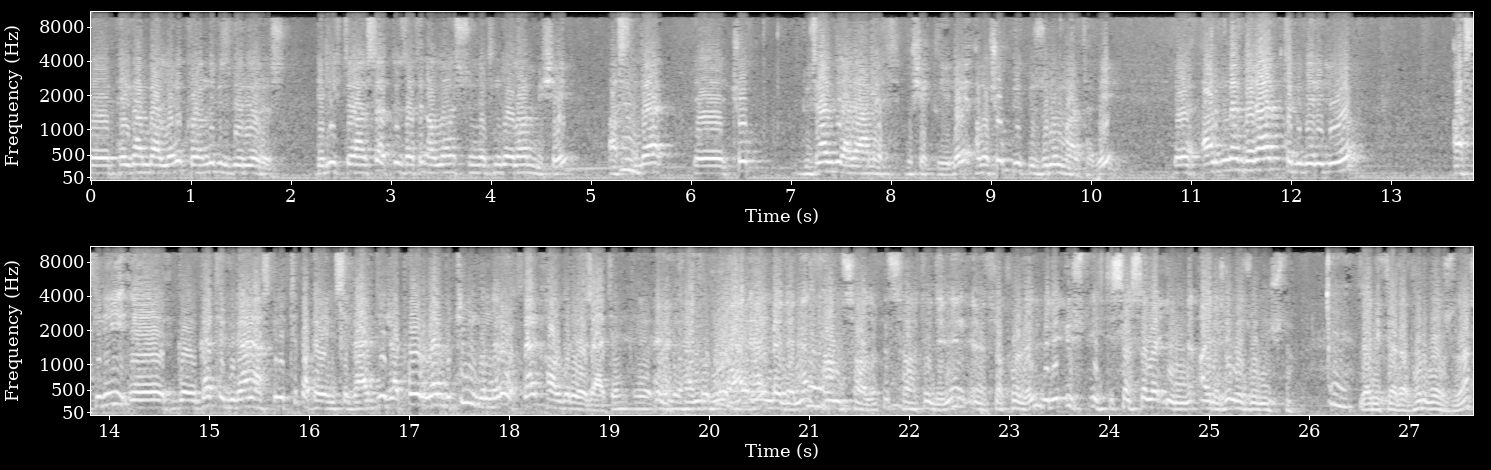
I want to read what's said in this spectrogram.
e, peygamberlerini Kur'an'da biz görüyoruz. Deli iftirası attığı zaten Allah'ın sünnetinde olan bir şey. Aslında e, çok güzel bir alamet bu şekliyle ama çok büyük bir zulüm var tabi. E, ardından beraat tabi veriliyor. Askeri e, Gata Gülhane Askeri Tıp Akademisi verdiği raporla bütün bunları ortadan kaldırıyor zaten. E, Evet, hem ruhen hem bedenen tam sağlıklı, sahte denen evet, rapor verildi. Bir de üst ihtisasla ilimde ayrıca bozulmuştu. Evet. Verdikleri rapor bozdular.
